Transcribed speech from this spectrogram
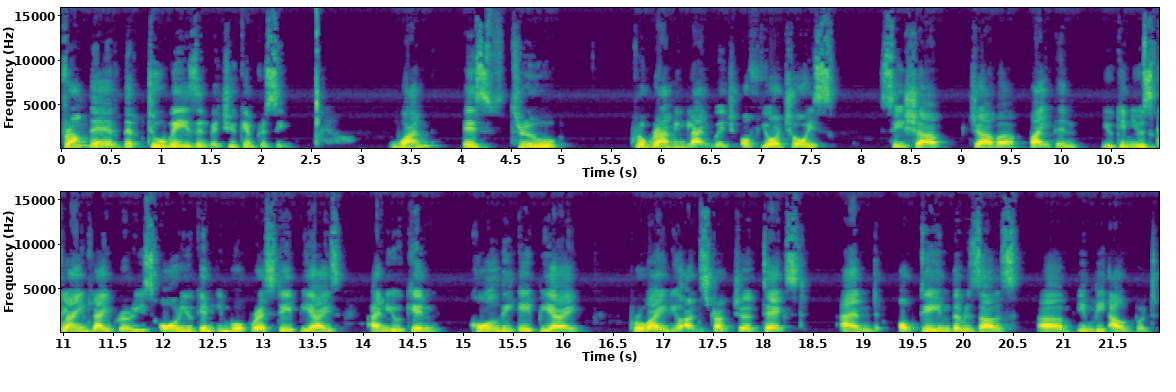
From there, there are two ways in which you can proceed. One is through programming language of your choice, C Sharp, Java, Python. You can use client libraries or you can invoke REST APIs and you can call the API, provide your unstructured text, and obtain the results uh, in the output.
